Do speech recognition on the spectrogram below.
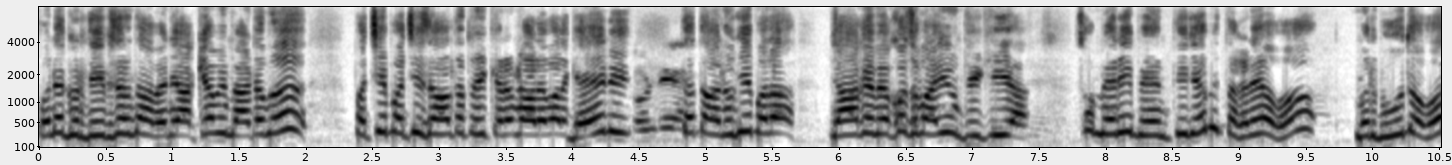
ਉਹਨੇ ਗੁਰਦੀਪ ਸਿੰਘ ਰੰਧਾਵੇ ਨੇ ਆਖਿਆ ਵੀ ਮੈਡਮ 25 25 ਸਾਲ ਤਾਂ ਤੁਸੀਂ ਕਿਰਨ ਵਾਲੇ ਵੱਲ ਗਏ ਨਹੀਂ। ਤੇ ਤੁਹਾਨੂੰ ਕੀ ਪਤਾ ਜਾ ਕੇ ਵੇਖੋ ਸਫ਼ਾਈ ਹੁੰਦੀ ਕੀ ਆ। ਸੋ ਮੇਰੀ ਬੇਨਤੀ ਜੇ ਵੀ ਤਗੜੇ ਹੋਵੋ ਮਜ਼ਬੂਤ ਹੋਵੋ।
